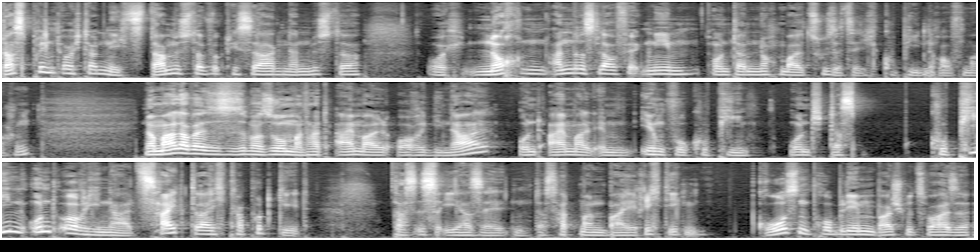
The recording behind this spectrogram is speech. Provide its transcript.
Das bringt euch dann nichts. Da müsst ihr wirklich sagen, dann müsst ihr euch noch ein anderes Laufwerk nehmen und dann nochmal zusätzliche Kopien drauf machen. Normalerweise ist es immer so, man hat einmal Original und einmal im, irgendwo Kopien. Und dass Kopien und Original zeitgleich kaputt geht, das ist eher selten. Das hat man bei richtigen großen Problemen, beispielsweise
